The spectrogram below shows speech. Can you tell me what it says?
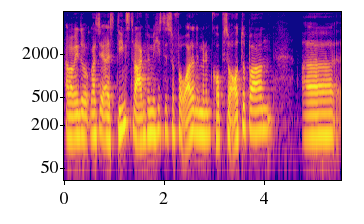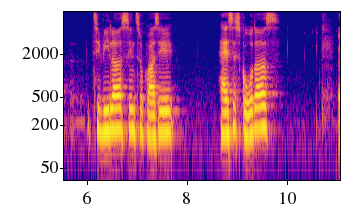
Aber wenn du quasi als Dienstwagen, für mich ist das so verordnet in meinem Kopf, so Autobahn, äh, ziviler sind so quasi heiße Skodas.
